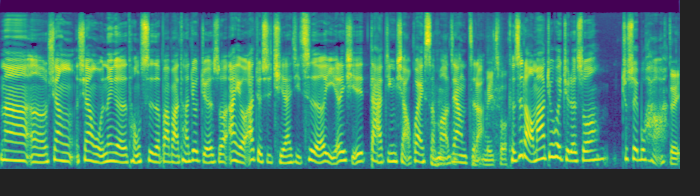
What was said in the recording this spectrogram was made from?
那呃，像像我那个同事的爸爸，他就觉得说，哎呦，啊就是起来几次而已，那些大惊小怪什么这样子啦。没错。可是老妈就会觉得说，就睡不好啊。对。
